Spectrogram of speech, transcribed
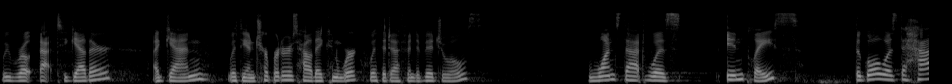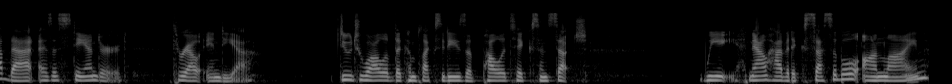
We wrote that together, again, with the interpreters, how they can work with the deaf individuals. Once that was in place, the goal was to have that as a standard throughout India. Due to all of the complexities of politics and such, we now have it accessible online,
